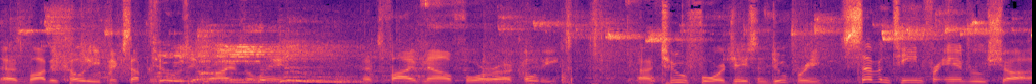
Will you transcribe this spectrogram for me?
as Bobby Cody picks up two as he drives the lane. That's five now for uh, Cody. Uh, two for Jason Dupree, 17 for Andrew Shaw.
